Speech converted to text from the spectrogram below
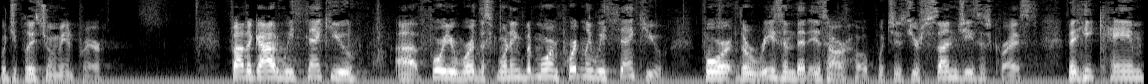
Would you please join me in prayer? Father God, we thank you uh, for your word this morning, but more importantly, we thank you for the reason that is our hope, which is your Son, Jesus Christ, that he came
